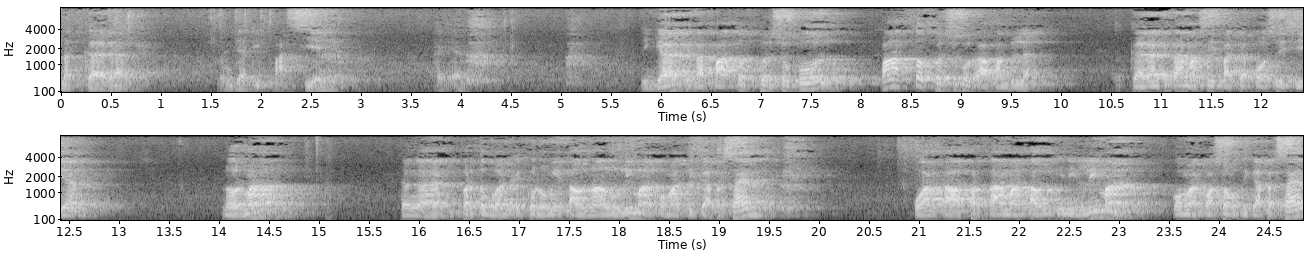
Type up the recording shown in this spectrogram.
negara menjadi pasien IMF. Sehingga kita patut bersyukur, patut bersyukur Alhamdulillah. Negara kita masih pada posisi yang normal dengan pertumbuhan ekonomi tahun lalu 5,3 persen, kuartal pertama tahun ini 5,03 persen,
